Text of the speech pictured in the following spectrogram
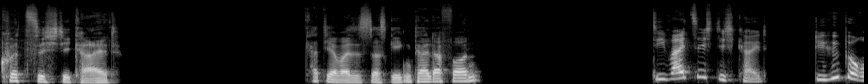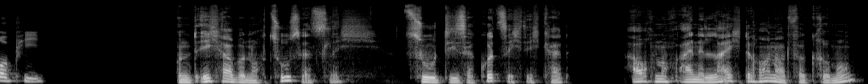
Kurzsichtigkeit. Katja, was ist das Gegenteil davon? Die Weitsichtigkeit, die Hyperopie. Und ich habe noch zusätzlich zu dieser Kurzsichtigkeit auch noch eine leichte Hornhautverkrümmung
